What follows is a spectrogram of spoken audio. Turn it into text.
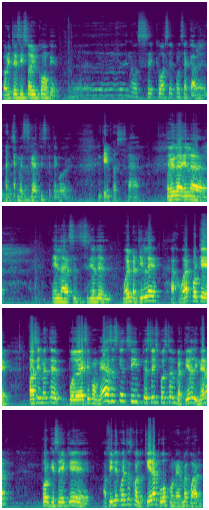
ahorita sí estoy como que... "Ay, no sé qué voy a hacer cuando se acabe los meses gratis que tengo. de- Game Pass. Ajá. Estoy en la, en la, en la sesión del... Voy a invertirle a jugar porque fácilmente podría decir como que, ah, es que sí, estoy dispuesto a invertir el dinero porque sé que a fin de cuentas cuando quiera puedo ponerme a jugar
